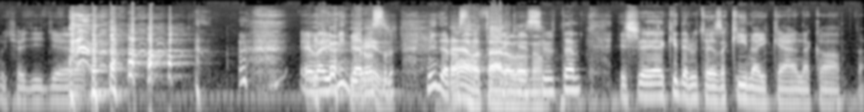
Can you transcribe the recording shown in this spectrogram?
úgyhogy így... E, én már minden rossz, minden rossz készültem, és e, kiderült, hogy ez a kínai kellnek a, a,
